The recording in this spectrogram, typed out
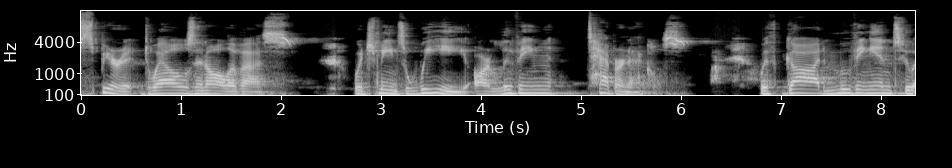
Spirit dwells in all of us, which means we are living tabernacles with God moving into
